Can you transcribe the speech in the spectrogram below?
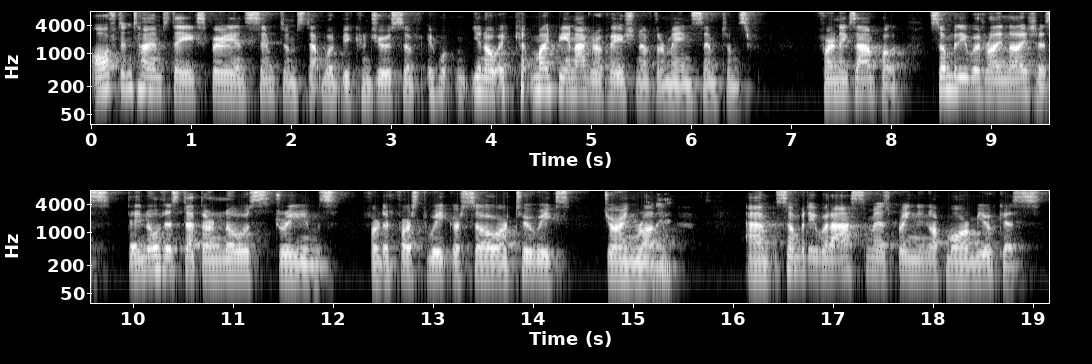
oftentimes they experience symptoms that would be conducive. It, you know, it might be an aggravation of their main symptoms. For an example, somebody with rhinitis, they notice that their nose streams for the first week or so or two weeks during running. Okay um, somebody with asthma is bringing up more mucus.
